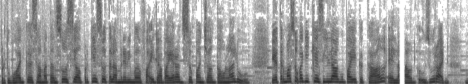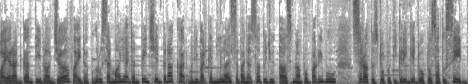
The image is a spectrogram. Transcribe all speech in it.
Pertubuhan Keselamatan Sosial Perkeso telah menerima faedah bayaran sepanjang tahun lalu. Ia termasuk bagi kes hilang upaya kekal, allowance keuzuran, bayaran ganti belanja, faedah pengurusan mayat dan pencen penakat melibatkan nilai sebanyak RM1,094,123.21.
